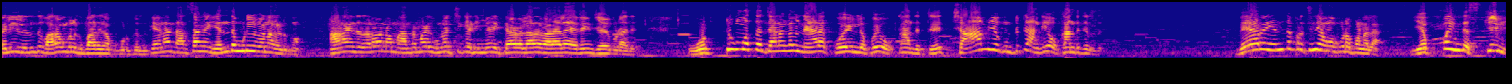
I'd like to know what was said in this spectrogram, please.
வெளியிலேருந்து வரவங்களுக்கு பாதுகாப்பு கொடுக்குறதுக்கு. ஏன்னா இந்த அரசாங்கம் எந்த முடிவு வேணாலும் எடுக்கும். ஆனால் இந்த தடவை நம்ம அந்த மாதிரி உணர்ச்சிக்கு அடிமையாக தேவையில்லாத வேலையெல்லாம் எதையும் செய்யக்கூடாது. ஒட்டுமொத்த ஜனங்கள் நேராக கோயிலில் போய் உட்காந்துட்டு சாமியை கும்பிட்டுட்டு அங்கேயே உட்காந்துக்கிறது வேற எந்த பிரச்சனையும் அவங்க கூட பண்ணல. எப்ப இந்த ஸ்கீம்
